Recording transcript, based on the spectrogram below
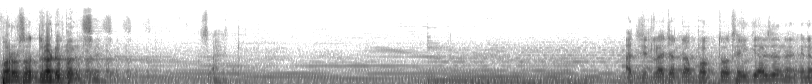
ભરોસો દ્રઢ બનશે. આ જેટલા જેટલા ભક્તો થઈ ગયા છે ને, એને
